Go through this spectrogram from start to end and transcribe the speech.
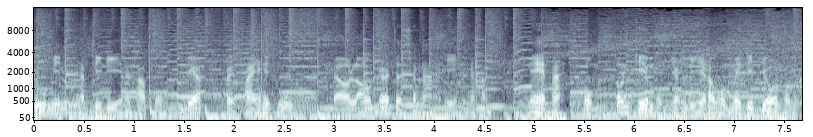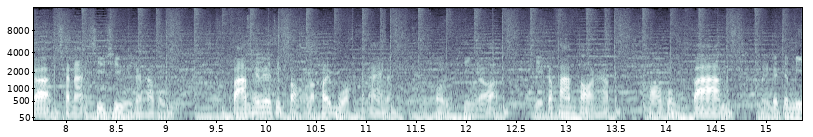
ดูมินแมปดีๆนะครับผม เลือกไปไฟให้ถูกเดี๋ยวเราก็จะชนะเองนะครับ เนี่ยเห็นไหมผมต้นเกมผมอย่างดี ถ้าผมไม่ติดโยนผมก็ชนะชิวๆนะครับผมฟาร์มให้เวล12 แล้วค่อยบวกก็ได้นะความจริงแล้วเดี๋ยวก็ฟาร์มต่อนะครับ พอผมฟาร์มมันก็จะมี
